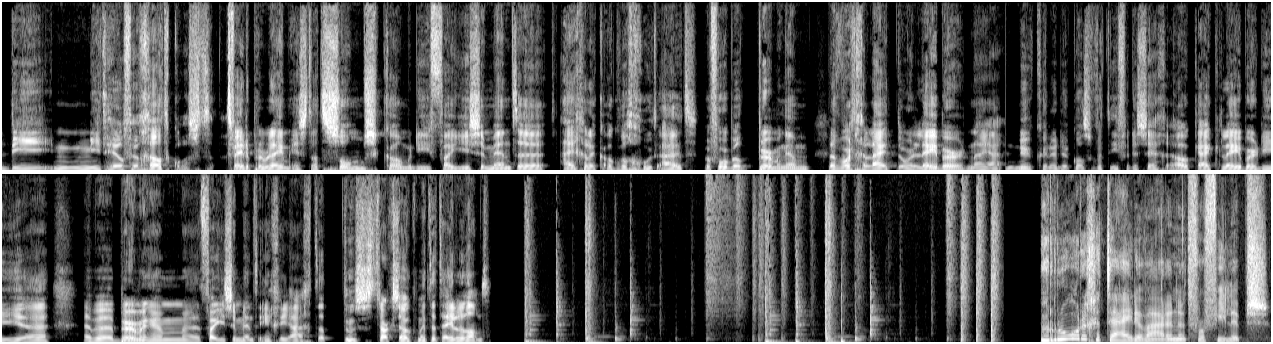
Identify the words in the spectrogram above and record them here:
die niet heel veel geld kost. Het tweede probleem is dat soms komen die faillissementen eigenlijk ook wel goed uit. Bijvoorbeeld Birmingham, dat wordt geleid door Labour. Nou ja, nu kunnen de conservatieven dus zeggen, oh kijk, Labour die uh, hebben Birmingham uh, faillissement ingejaagd. Dat doen ze straks ook met het hele land. Roerige tijden waren het voor Philips.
